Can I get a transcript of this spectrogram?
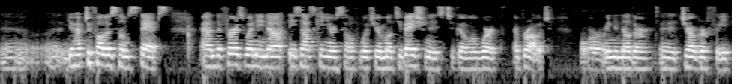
uh, you have to follow some steps. And the first one is asking yourself what your motivation is to go and work abroad or in another uh, geography,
